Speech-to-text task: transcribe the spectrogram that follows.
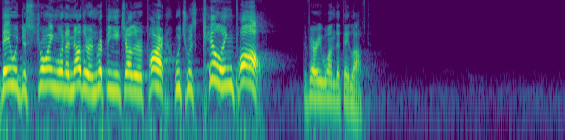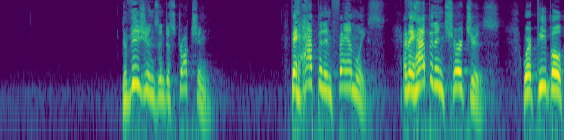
they were destroying one another and ripping each other apart, which was killing Paul, the very one that they loved. divisions and destruction. They happen in families and they happen in churches where people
